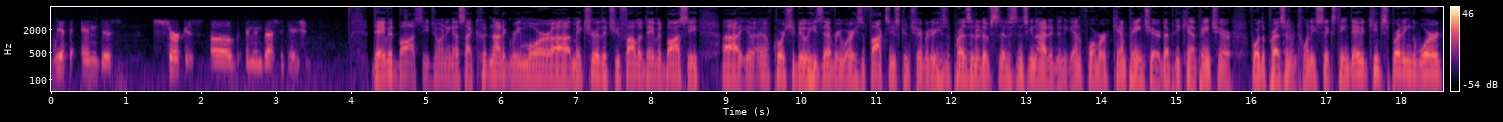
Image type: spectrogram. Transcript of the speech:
we have to end this circus of an investigation. David Bossie joining us. I could not agree more. Uh, make sure that you follow David Bossie. Uh, and of course you do. He's everywhere. He's a Fox News contributor. He's a president of Citizens United and again, former campaign chair, deputy campaign chair for the president in 2016. David, keep spreading the word.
